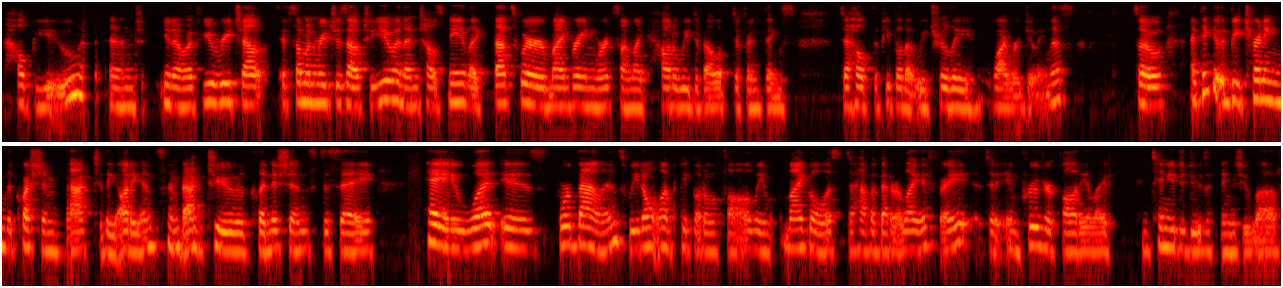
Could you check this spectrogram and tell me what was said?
help you? And you know if you reach out if someone reaches out to you and then tells me like that's where my brain works on like how do we develop different things to help the people that we truly why we're doing this. So i think it would be turning the question back to the audience and back to clinicians to say hey what is for balance we don't want people to fall. We my goal is to have a better life right? To improve your quality of life continue to do the things you love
